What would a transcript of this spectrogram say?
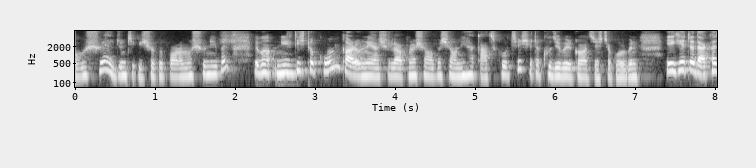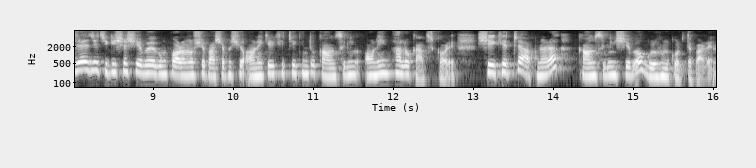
অবশ্যই একজন চিকিৎসকের পরামর্শ নেবেন এবং নির্দিষ্ট কোন কারণে আসলে আপনার সহবাসে অনীহা কাজ করছে, সেটা খুঁজে বের করার চেষ্টা করবেন। এই ক্ষেত্রে দেখা যায় যে চিকিৎসা সেবা এবং পরামর্শের পাশাপাশি অনেকের ক্ষেত্রে কিন্তু কাউন্সিলিং অনেক ভালো কাজ করে। সেই ক্ষেত্রে আপনারা কাউন্সিলিং সেবাও গ্রহণ করতে পারেন।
